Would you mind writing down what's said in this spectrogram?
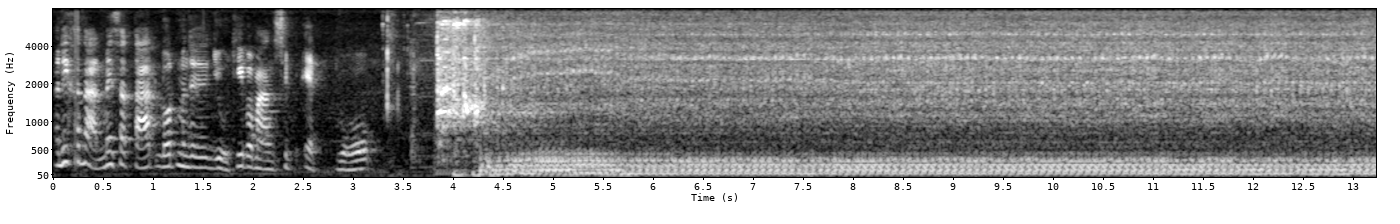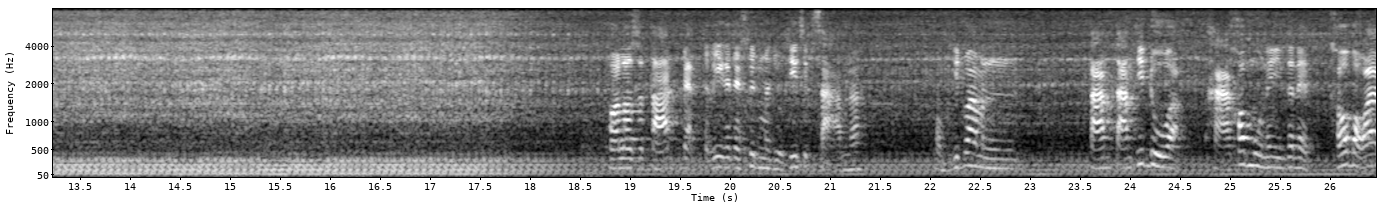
อันนี้ขนาดไม่สตาร์ทรถมันจะอยู่ที่ประมาณ 11 โวลต์พอเราสตาร์ทแบตเตอรี่ก็จะขึ้นมาอยู่ที่ 13 นะ ผมคิดว่ามันตามตามที่ดูอะหาข้อมูลในอินเทอร์เน็ตเขาบอกว่า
